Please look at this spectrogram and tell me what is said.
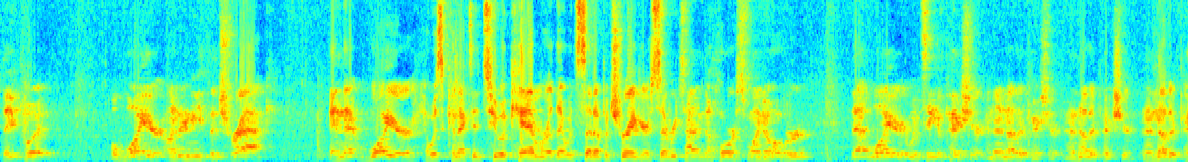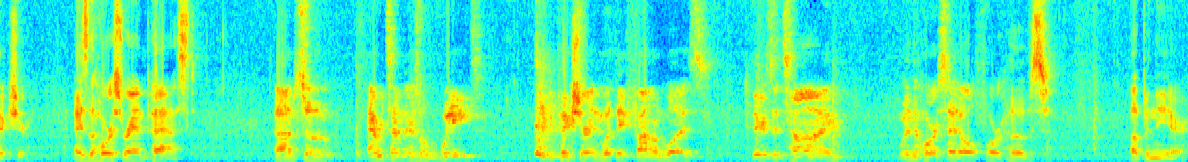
they put a wire underneath the track and that wire was connected to a camera that would set up a trigger. So every time the horse went over that wire, would take a picture, and another picture, and another picture, and another picture as the horse ran past. Um, so every time there's a weight take a picture. And what they found was there's a time when the horse had all four hooves up in the air.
